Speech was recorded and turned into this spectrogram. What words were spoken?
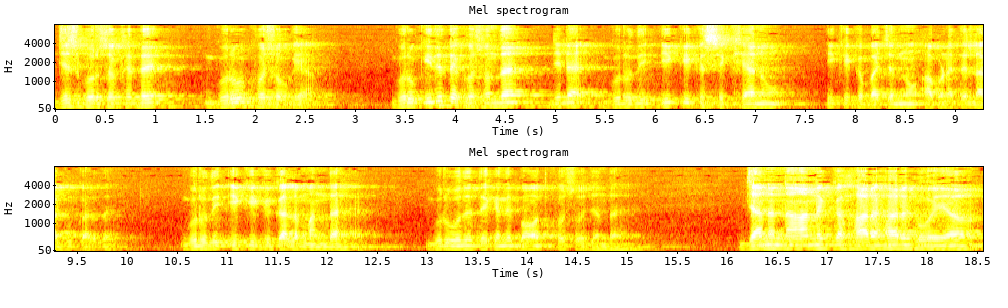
ਜਿਸ ਗੁਰਸਿੱਖ ਤੇ ਗੁਰੂ ਖੁਸ਼ ਹੋ ਗਿਆ। ਗੁਰੂ ਕਿਹਦੇ ਤੇ ਖੁਸ਼ ਹੁੰਦਾ ਜਿਹੜਾ ਗੁਰੂ ਦੀ ਇੱਕ ਇੱਕ ਸਿੱਖਿਆ ਨੂੰ, ਇੱਕ ਇੱਕ ਬਚਨ ਨੂੰ ਆਪਣੇ ਤੇ ਲਾਗੂ ਕਰਦਾ ਗੁਰੂ ਦੀ ਇੱਕ ਇੱਕ ਗੱਲ ਮੰਨਦਾ ਹੈ। ਗੁਰੂ ਉਹਦੇ ਤੇ ਕਹਿੰਦੇ ਬਹੁਤ ਖੁਸ਼ ਹੋ ਜਾਂਦਾ ਹੈ। ਜਨ ਨਾਨਕ ਹਰ ਹਰ ਹੋਇਆ,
